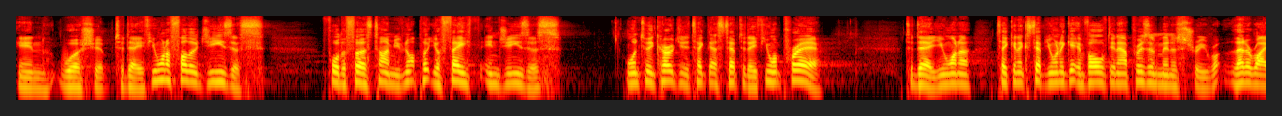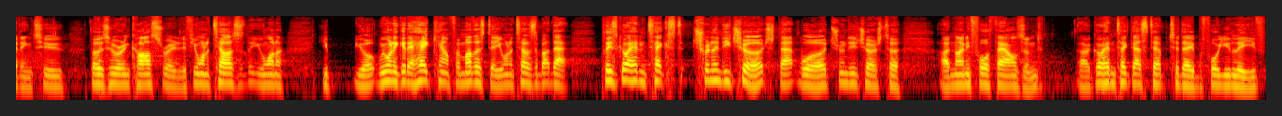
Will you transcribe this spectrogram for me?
in worship today. If you want to follow Jesus, for the first time, you've not put your faith in Jesus, I want to encourage you to take that step today. If you want prayer, today. You want to take a next step. You want to get involved in our prison ministry, letter writing to those who are incarcerated. If you want to tell us that you want to, you, we want to get a head count for Mother's Day, you want to tell us about that, please go ahead and text Trinity Church, that word, Trinity Church, to uh, 94,000. Uh, go ahead and take that step today before you leave.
